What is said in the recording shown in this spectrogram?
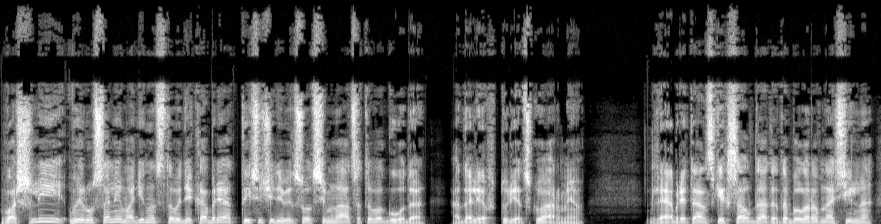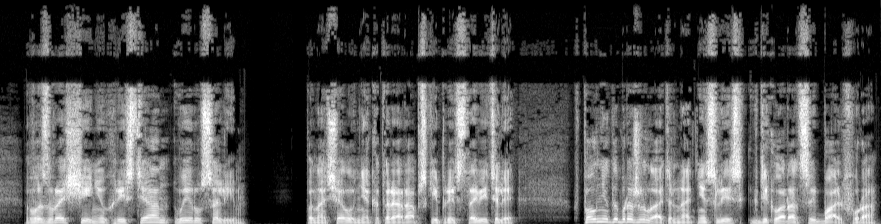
вошли в Иерусалим 11 декабря 1917 года, одолев турецкую армию. Для британских солдат это было равносильно возвращению христиан в Иерусалим. Поначалу некоторые арабские представители вполне доброжелательно отнеслись к декларации Бальфура.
